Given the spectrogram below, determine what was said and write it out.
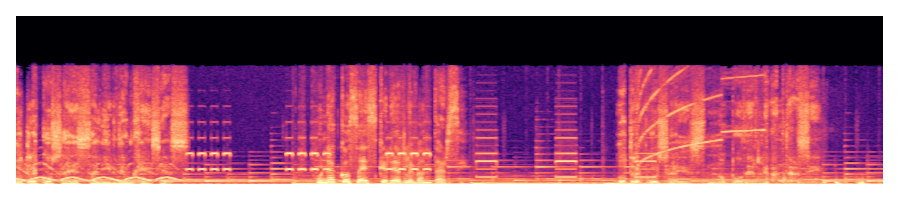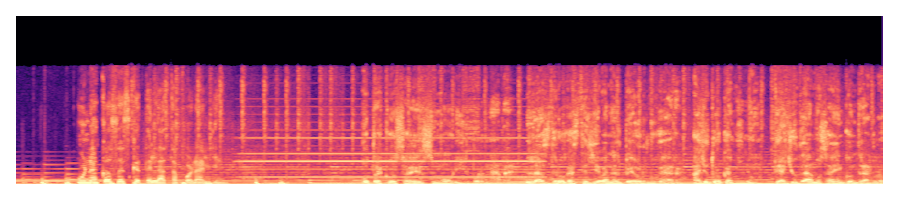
Otra cosa es salir de urgencias. Una cosa es querer levantarse. Otra cosa es no poder levantarse. Una cosa es que te lata por alguien. Otra cosa es morir por nada. Las drogas te llevan al peor lugar. Hay otro camino. Te ayudamos a encontrarlo.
